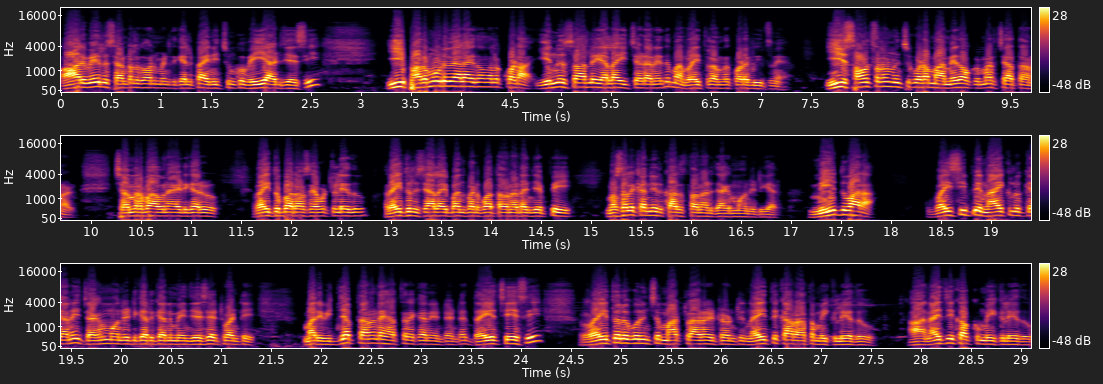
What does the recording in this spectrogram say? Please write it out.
ఆరు వేలు సెంట్రల్ గవర్నమెంట్కి కలిపి ఆయన ఇచ్చి ఇంకో వెయ్యి యాడ్ చేసి ఈ పదమూడు వేల ఐదు వందలకు కూడా ఎన్నిసార్లు ఎలా ఇచ్చాడు అనేది మన రైతులందరూ కూడా వీతమే ఈ సంవత్సరం నుంచి కూడా మా మీద ఒక విమర్శ చేస్తా ఉన్నాడు. చంద్రబాబు నాయుడు గారు రైతు భరోసా ఇవ్వట్లేదు రైతులు చాలా ఇబ్బంది పడిపోతా ఉన్నాడు అని చెప్పి ముసలి కన్నీరు కారుస్తా ఉన్నాడు జగన్మోహన్ రెడ్డి గారు. మీ ద్వారా వైసీపీ నాయకులకు కానీ జగన్మోహన్ రెడ్డి గారికి కానీ మేము చేసేటువంటి మరి విజ్ఞప్తి అనండి హెచ్చరిక ఏంటంటే దయచేసి రైతుల గురించి మాట్లాడేటువంటి నైతిక అర్హత మీకు లేదు. ఆ నైతిక హక్కు మీకు లేదు.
